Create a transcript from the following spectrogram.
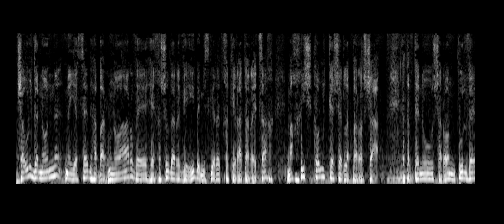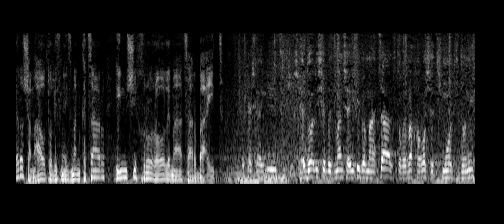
שאול גנון, מייסד הבר נוער והחשוד הרביעי במסגרת חקירת הרצח, מכחיש כל קשר לפרשה. כתבתנו שרון פולבר שמעה אותו לפני זמן קצר עם שחרורו למעצר בית. מבקש להגיד שידוע לי שבזמן שהייתי במעצר הסתובבה חרושת שמועות זדונית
